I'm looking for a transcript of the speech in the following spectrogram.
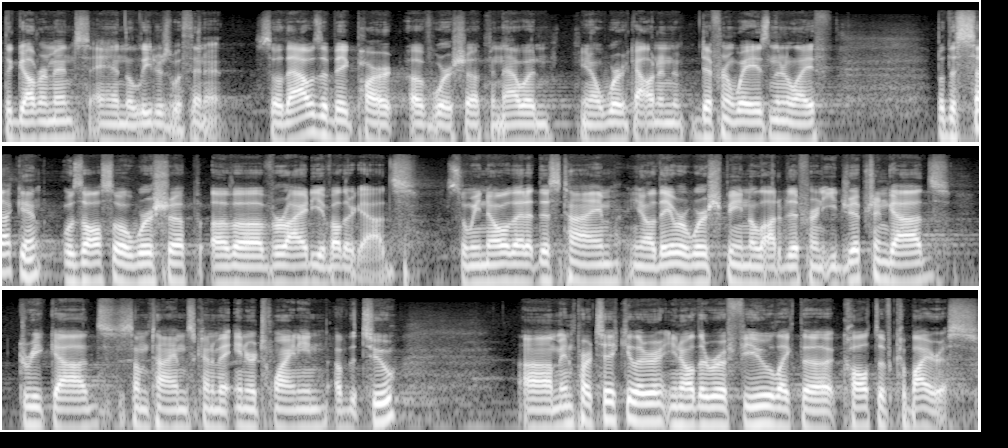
the government, and the leaders within it. So that was a big part of worship, and that would, you know, work out in different ways in their life. But the second was also a worship of a variety of other gods. So we know that at this time, you know, they were worshiping a lot of different Egyptian gods, Greek gods, sometimes kind of an intertwining of the two. Um, in particular, you know, there were a few like the cult of Cabirus,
